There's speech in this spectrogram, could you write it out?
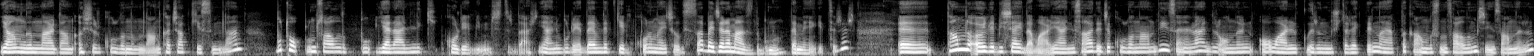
yangınlardan, aşırı kullanımdan, kaçak kesimden bu toplumsallık, bu yerellik koruyabilmiştir der. Yani buraya devlet gelip korumaya çalışsa beceremezdi bunu demeye getirir. Ee, tam da öyle bir şey de var. Yani sadece kullanan değil senelerdir onların o varlıkların, müştereklerin ayakta kalmasını sağlamış insanların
